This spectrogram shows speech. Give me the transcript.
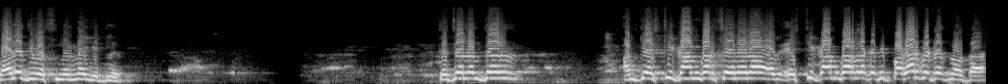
पहिले दिवस निर्णय घेतलं. त्याच्यानंतर आमच्या एस टी कामगार सेनेला एस टी कामगारला कधी पगार भेटत नव्हता.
